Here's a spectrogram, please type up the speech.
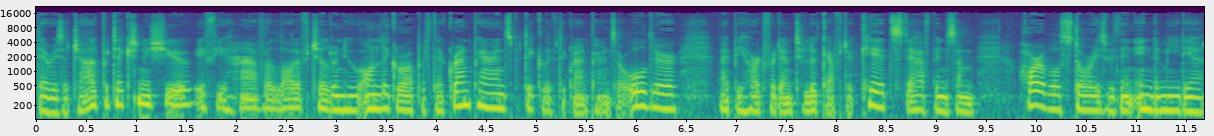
there is a child protection issue. If you have a lot of children who only grow up with their grandparents, particularly if the grandparents are older, it might be hard for them to look after kids. There have been some horrible stories within in the media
